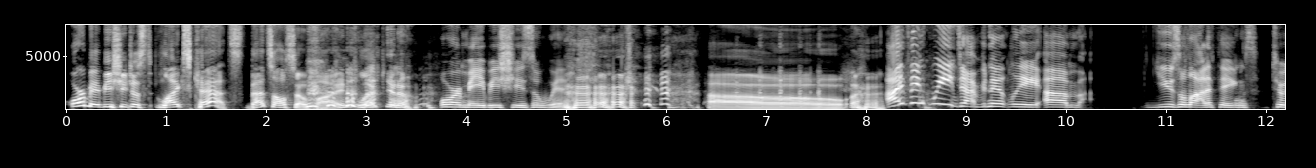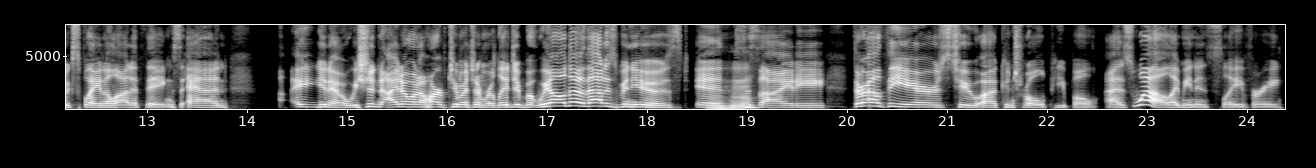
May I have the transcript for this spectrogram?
or maybe she just likes cats. That's also fine. like, you know, Or maybe she's a witch. oh. I think we definitely um, use a lot of things to explain a lot of things. And, I- you know, we shouldn't, I don't want to harp too much on religion, but we all know that has been used in society throughout the years to uh, control people as well. I mean, in slavery.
